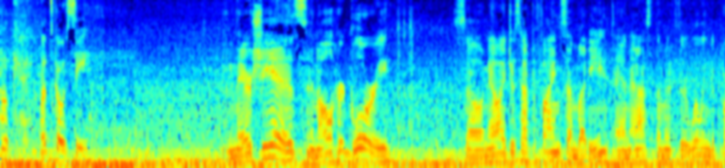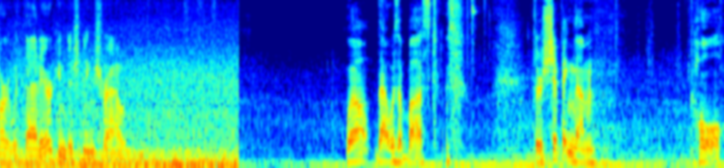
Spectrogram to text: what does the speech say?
Okay, let's go see. And there she is in all her glory. So now I just have to find somebody and ask them if they're willing to part with that air conditioning shroud. Well, that was a bust. They're shipping them whole.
